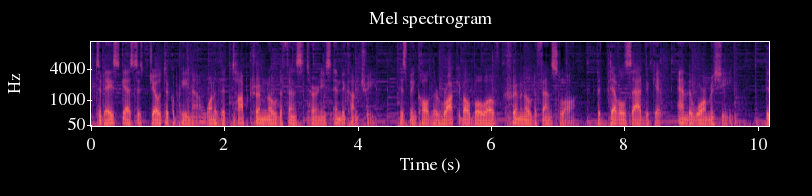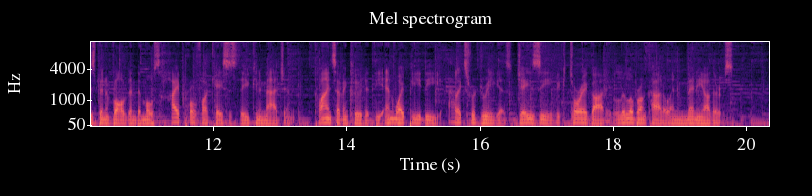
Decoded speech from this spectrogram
Today's guest is Joe Tacopina, one of the top criminal defense attorneys in the country. He's been called the Rocky Balboa of criminal defense law, the devil's advocate, and the war machine. He's been involved in the most high profile cases that you can imagine. Clients have included the NYPD, Alex Rodriguez, Jay Z, Victoria Gotti, Lillo Brancato, and many others.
